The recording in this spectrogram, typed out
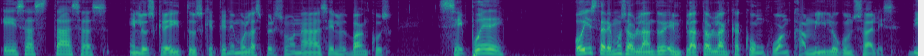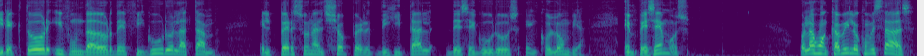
esas tasas en los créditos que tenemos las personas en los bancos. Se puede. Hoy estaremos hablando en Plata Blanca con Juan Camilo González, director y fundador de Figuro Latam, el personal shopper digital de seguros en Colombia. Empecemos. Hola Juan Camilo, ¿cómo estás?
